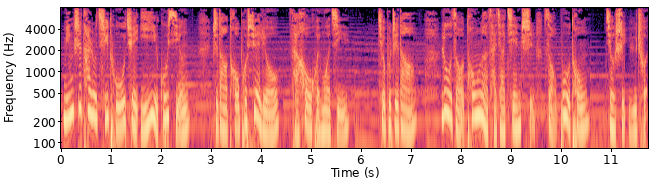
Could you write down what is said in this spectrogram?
明知踏入歧途，却一意孤行，直到头破血流。才后悔莫及，却不知道，路走通了才叫坚持，走不通就是愚蠢。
